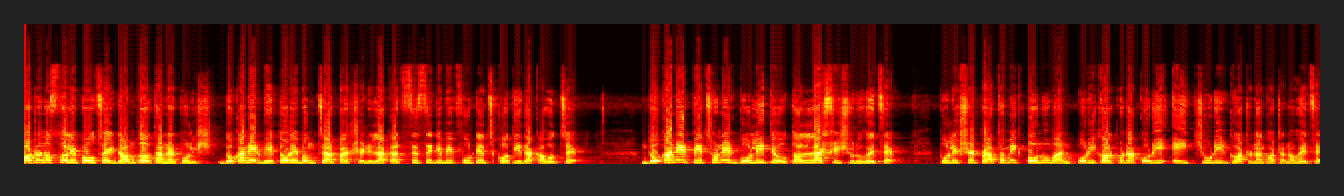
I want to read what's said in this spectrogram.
ঘটনাস্থলে পৌঁছায় দমকল থানার পুলিশ। দোকানের ভেতর এবং চারপাশের এলাকার সিসিটিভি ফুটেজ খতিয়ে দেখা হচ্ছে। দোকানের পেছনের গলিতেও তল্লাশি শুরু হয়েছে। পুলিশের প্রাথমিক অনুমান, পরিকল্পনা করে এই চুরির ঘটনা ঘটানো হয়েছে।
